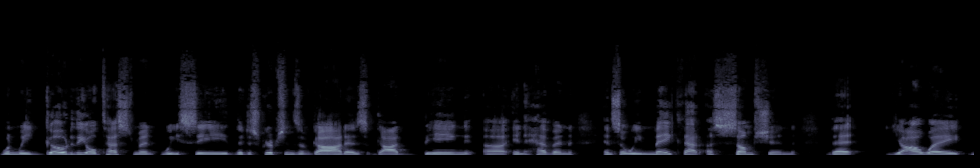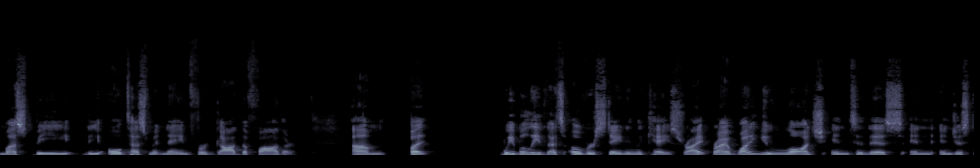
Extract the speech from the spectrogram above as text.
when we go to the Old Testament, we see the descriptions of God as God being uh, in heaven. And so we make that assumption that Yahweh must be the Old Testament name for God the Father. Um, but we believe that's overstating the case, right? Brian, why don't you launch into this and, and just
